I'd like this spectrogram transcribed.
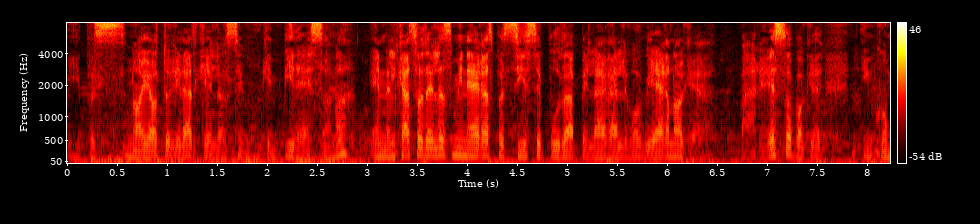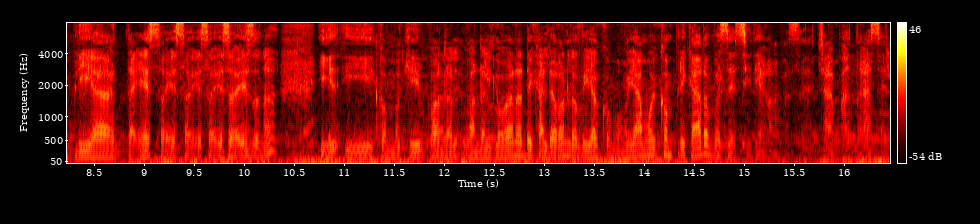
y pues no hay autoridad que los que impide eso, ¿no? En el caso de las mineras, pues sí se pudo apelar al gobierno que para eso, porque incumplía eso, eso, eso, eso, eso, ¿no? Y, y como que cuando, cuando, el gobierno de Calderón lo vio como ya muy complicado, pues decidieron pues, echar para atrás el,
